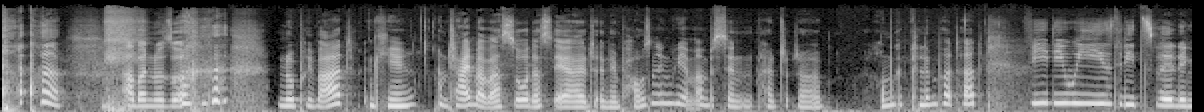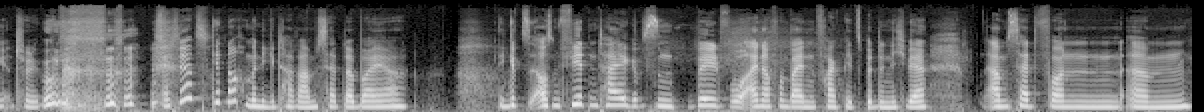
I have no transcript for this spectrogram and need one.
aber nur so, nur privat. Okay. Und scheinbar war es so, dass er halt in den Pausen irgendwie immer ein bisschen halt da rumgeklimpert hat. Wie die Weasley-Zwillinge. Entschuldigung. Echt jetzt? Die hatten auch immer die Gitarre am Set dabei, ja. Da gibt's aus dem vierten Teil gibt's ein Bild, wo einer von beiden, fragt mich jetzt bitte nicht wer, am Set von ähm,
